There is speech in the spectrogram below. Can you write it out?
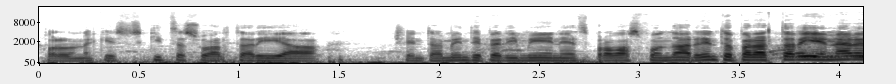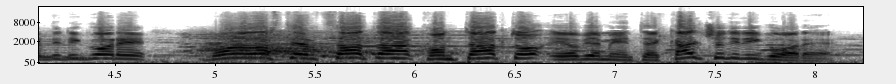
pallone che schizza su Artaria, centralmente per Jimenez, prova a sfondare dentro per Artaria in area di rigore, buona la sterzata, contatto e ovviamente calcio di rigore.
